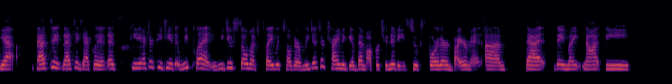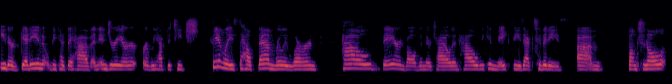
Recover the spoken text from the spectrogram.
Yeah, that's it. That's exactly it. That's pediatric PTs. We play. We do so much play with children. We just are trying to give them opportunities to explore their environment. Um, that they might not be either getting because they have an injury or or we have to teach families to help them really learn how they are involved in their child and how we can make these activities um, functional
